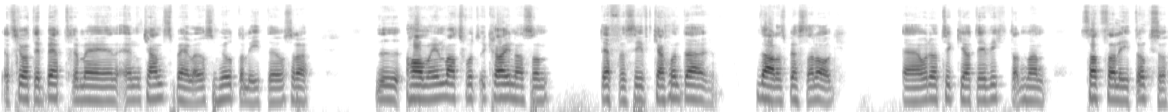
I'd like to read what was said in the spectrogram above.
jag tror att det är bättre med en, en kantspelare som hotar lite och sådär. Nu har man ju en match mot Ukraina som defensivt kanske inte är världens bästa lag. Eh, och då tycker jag att det är viktigt att man satsar lite också.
